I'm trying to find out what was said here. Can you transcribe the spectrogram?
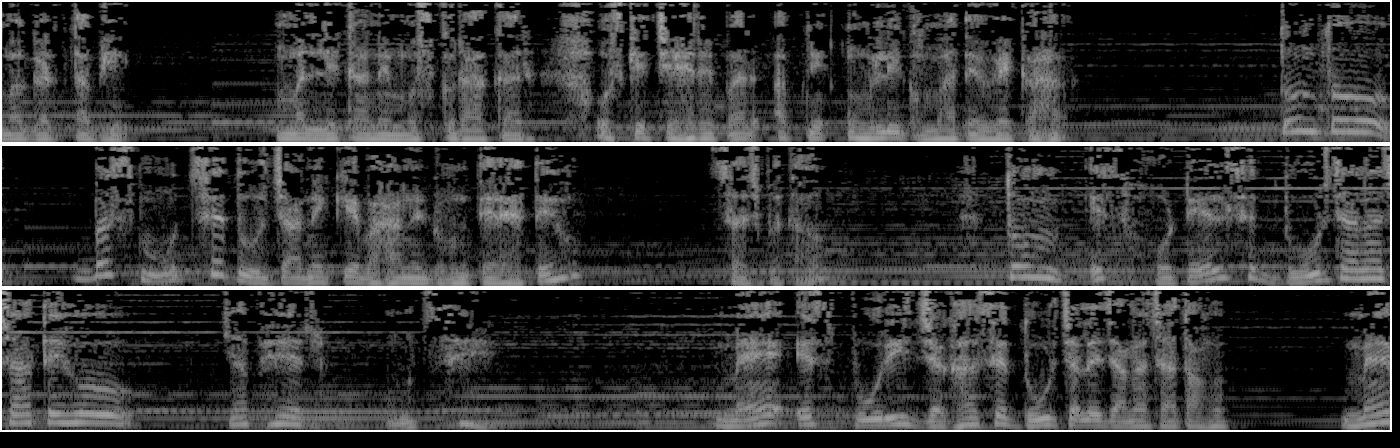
मगर तभी मल्लिका ने मुस्कुराकर उसके चेहरे पर अपनी उंगली घुमाते हुए कहा, तुम तो बस मुझसे दूर जाने के बहाने ढूंढते रहते हो। सच बताओ, तुम इस होटल से दूर जाना चाहते हो या फिर मुझसे? मैं इस पूरी जगह से दूर चले जाना चाहता हूँ। मैं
